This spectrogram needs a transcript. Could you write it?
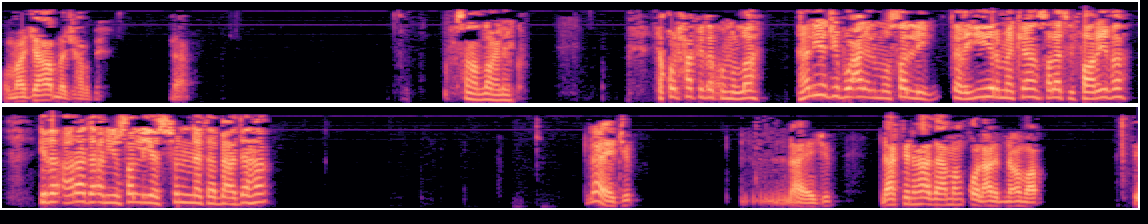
وما جهر نجهر به. نعم. أحسن الله عليكم يقول حفظكم الله هل يجب على المصلي تغيير مكان صلاة الفريضة إذا أراد أن يصلي السنة بعدها؟ لا يجب. لا يجب. لكن هذا منقول عن ابن عمر في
